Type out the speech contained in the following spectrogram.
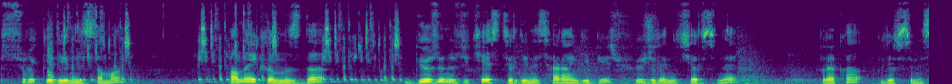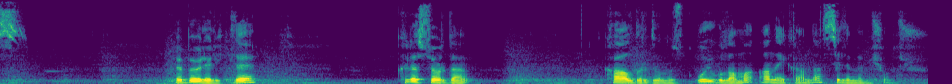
sürüklediğiniz zaman ana ekranınızda gözünüzü kestirdiğiniz herhangi bir hücrenin içerisine bırakabilirsiniz. Ve böylelikle klasörden kaldırdığınız uygulama ana ekrandan silinmemiş olur.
